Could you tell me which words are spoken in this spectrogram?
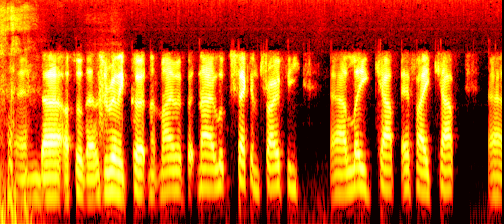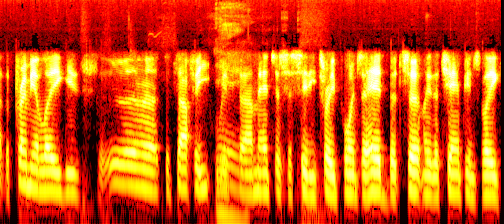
and uh, I thought that was a really pertinent moment. But no, look, second trophy, uh, League Cup, FA Cup. Uh, the Premier League is uh, it's a toughie yeah. with uh, Manchester City three points ahead, but certainly the Champions League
